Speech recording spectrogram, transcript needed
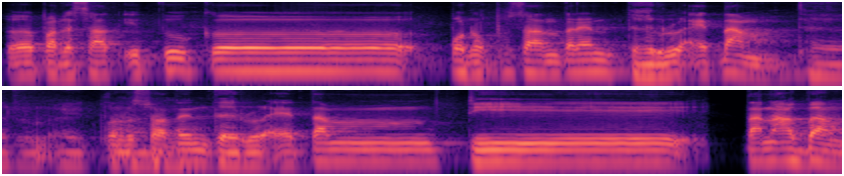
uh, pada saat itu ke pondok pesantren Darul Etam. Darul Etam. Pondok pesantren Darul Etam di Tanah Abang.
